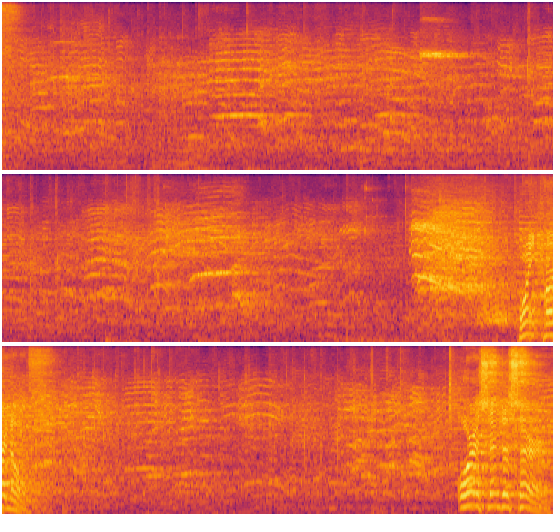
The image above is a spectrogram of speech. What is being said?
Point Cardinals. Orison to serve.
